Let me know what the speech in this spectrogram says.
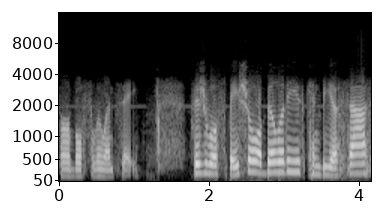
verbal fluency. Visual spatial abilities can be assessed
